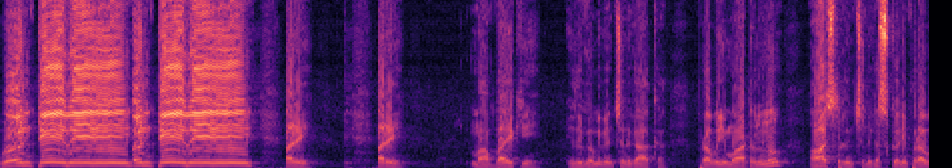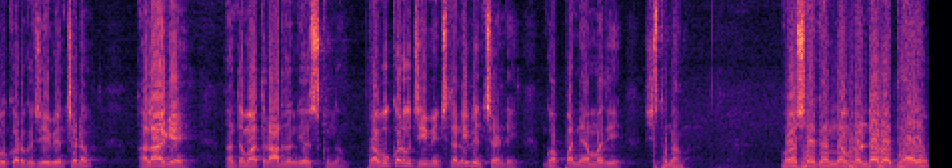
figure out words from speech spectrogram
ఒంటివి ఒంటివి మరి మరి మా అబ్బాయికి ఎదుగు జీవించను గాక. ప్రభు ఈ మాటలను ఆశ్రయించను gasకొని ప్రభు కొరకు జీవించడం. అలాగే అంత మాత్రం అర్థం చేసుకుందాం. ప్రభు కొరకు జీవించడం జీవించండి. గొప్ప నెమ్మది ఇస్తున్నాం. మోసే గ్రంథం రెండవ అధ్యాయం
